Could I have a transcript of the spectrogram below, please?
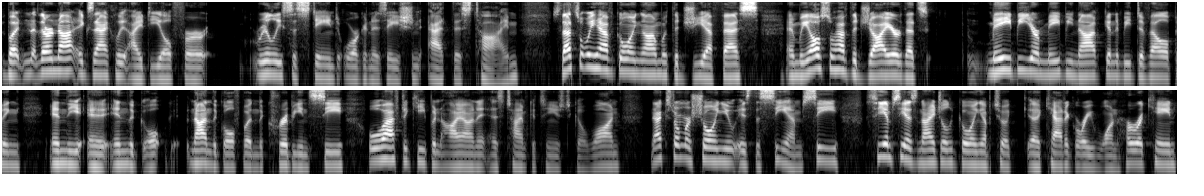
but they're not exactly ideal for really sustained organization at this time. So that's what we have going on with the GFS. And we also have the Gyre that's maybe or maybe not going to be developing in the uh, in the Gulf, not in the Gulf, but in the Caribbean Sea. We'll have to keep an eye on it as time continues to go on. Next one we're showing you is the CMC. CMC has Nigel going up to a, a Category One hurricane.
